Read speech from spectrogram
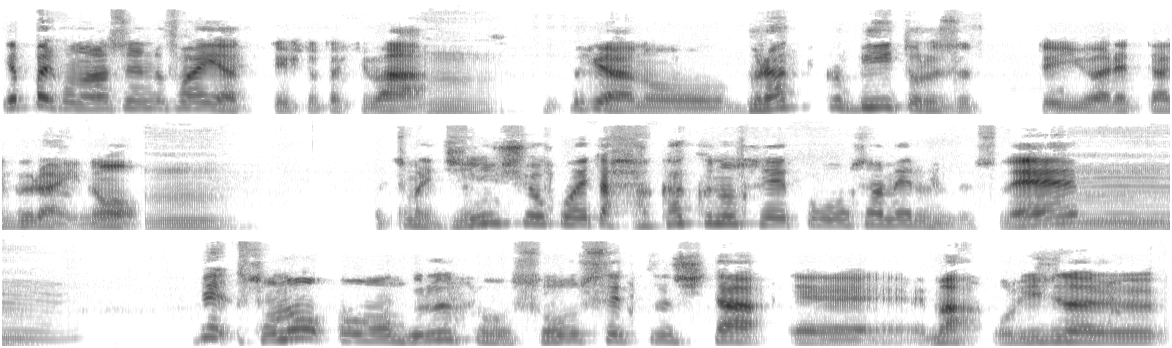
やっぱりこのアース・エンド・ファイヤーっていう人たちは、うん、時はあの、ブラック・ビートルズって言われたぐらいの、うん、つまり人種を超えた破格の成功を収めるんですね。うんで、そのグループを創設した、えー、まあ、オリジナル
